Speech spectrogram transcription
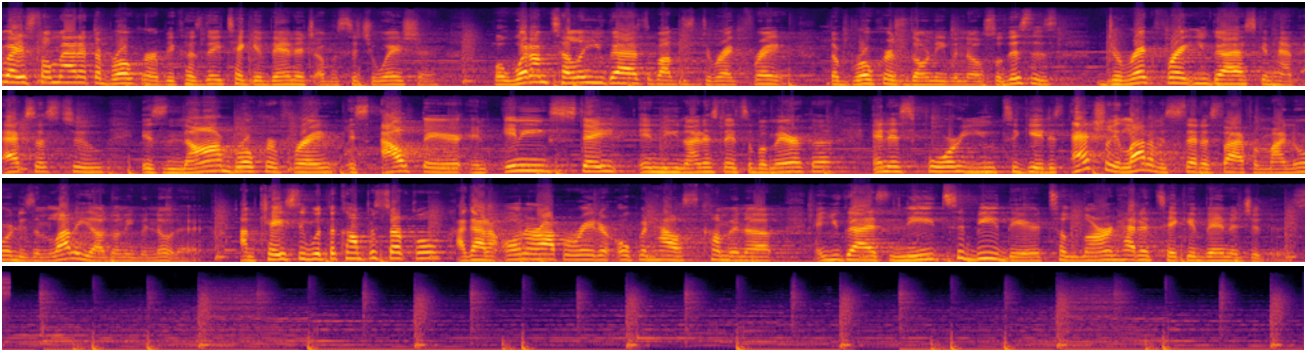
everybody's so mad at the broker because they take advantage of a situation. But what I'm telling you guys about this direct freight, the brokers don't even know. So this is direct freight you guys can have access to. It's non-broker freight. It's out there in any state in the United States of America, and it's for you to get. It's actually a lot of it's set aside for minorities, and a lot of y'all don't even know that. I'm Casey with the Compass Circle. I got an owner-operator open house coming up, and you guys need to be there to learn how to take advantage of this.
